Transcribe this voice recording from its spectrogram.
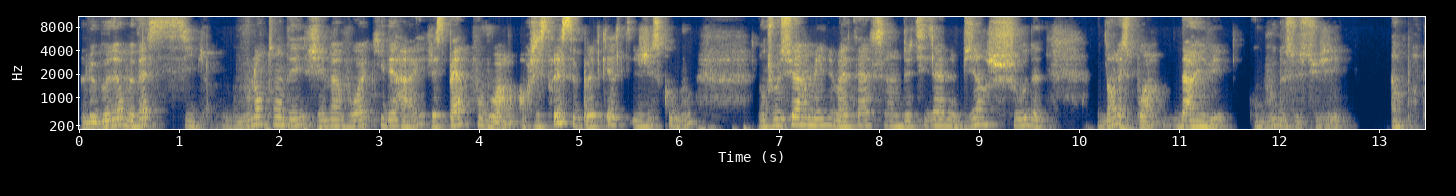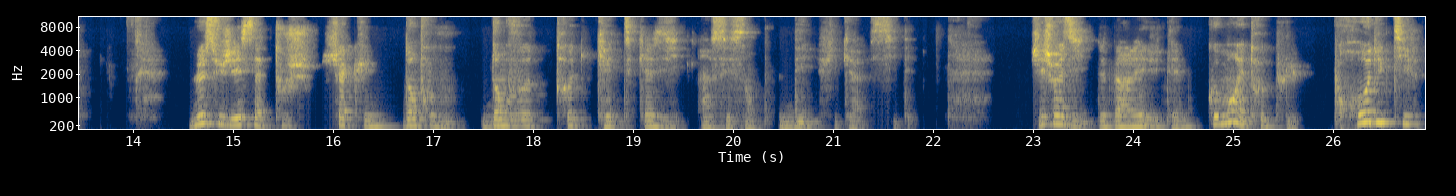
le bonheur me va si bien. Vous l'entendez, j'ai ma voix qui déraille. J'espère pouvoir enregistrer ce podcast jusqu'au bout. Donc, je me suis armée de ma tasse de tisane bien chaude dans l'espoir d'arriver au bout de ce sujet important. Le sujet, ça touche chacune d'entre vous dans votre quête quasi incessante d'efficacité. J'ai choisi de parler du thème comment être plus productive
